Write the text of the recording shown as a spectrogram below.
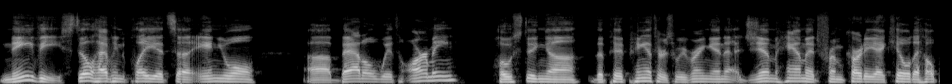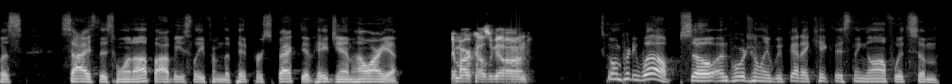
Navy still having to play its uh, annual uh, battle with Army, hosting uh, the Pitt Panthers. We bring in Jim Hammett from Cardiac Hill to help us size this one up, obviously, from the Pitt perspective. Hey, Jim, how are you? Hey, Mark, how's it going? It's going pretty well. So, unfortunately, we've got to kick this thing off with some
